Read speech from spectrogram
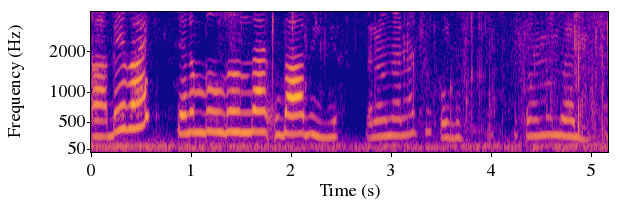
Abi bak senin bulduğundan daha büyüyor. Ben onlardan çok buldum. Bak ondan daha büyük.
